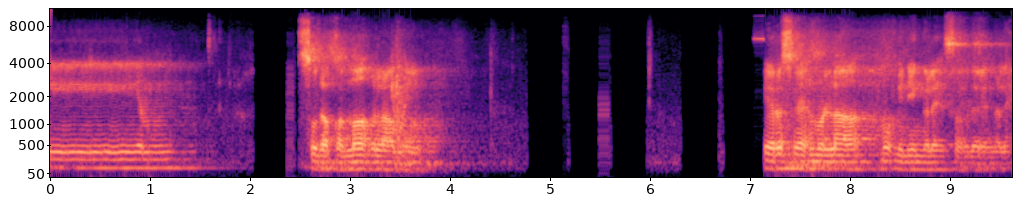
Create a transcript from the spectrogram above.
للمؤمنين صدق الله العظيم ഏറെ സ്നേഹമുള്ള മുഅ്മിനീങ്ങളെ സഹോദരങ്ങളെ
